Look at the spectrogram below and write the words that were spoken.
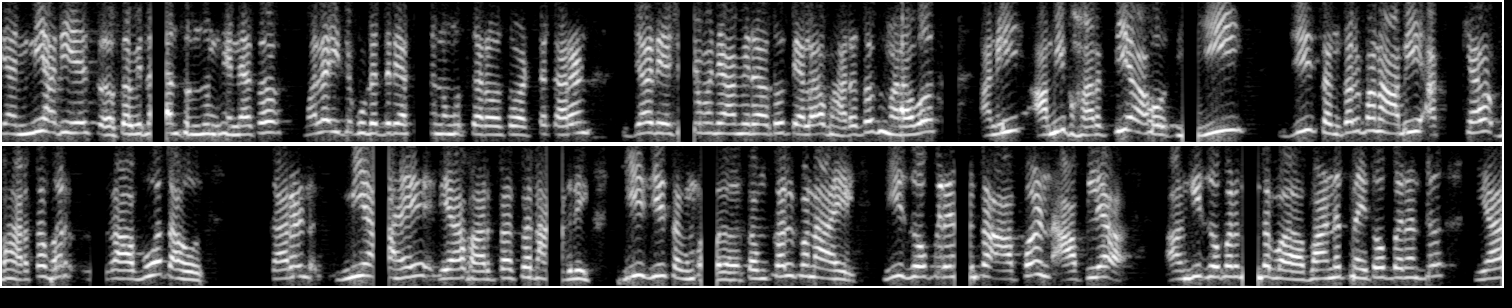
त्यांनी आधी हे संविधान समजून घेण्याचं मला इथे कुठेतरी असं नमूद करावं असं वाटतं. कारण ज्या देशामध्ये आम्ही राहतो त्याला भारतच म्हणावं आणि आम्ही भारतीय आहोत. ही जी संकल्पना आम्ही अख्ख्या भारतभर राबवत आहोत. कारण मी आहे या भारताचा नागरिक. ही जी सं संकल्पना आहे ही जोपर्यंत आपण आपल्या अंगी जोपर्यंत बांधत नाही तोपर्यंत या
